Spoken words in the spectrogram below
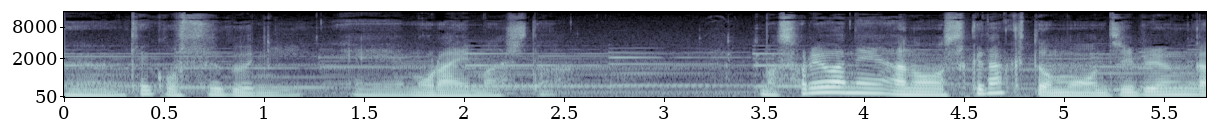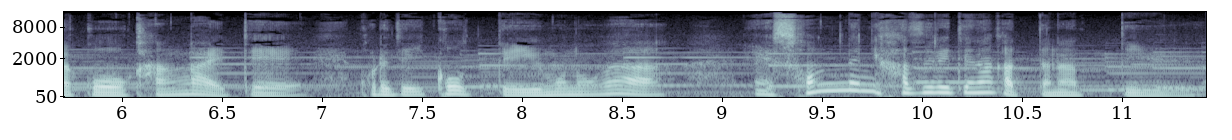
うん、結構すぐに、えー、もらいました。まあ、それはねあの少なくとも自分がこう考えてこれでいこうっていうものが、えそんなに外れてなかったなっていう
